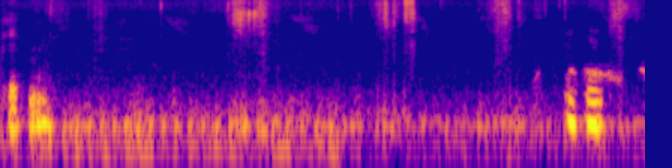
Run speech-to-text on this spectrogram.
kick me. Okay.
